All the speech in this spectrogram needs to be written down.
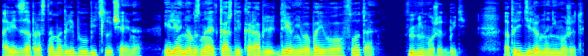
А ведь запросто могли бы убить случайно. Или о нем знает каждый корабль древнего боевого флота? Не может быть. Определенно не может.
